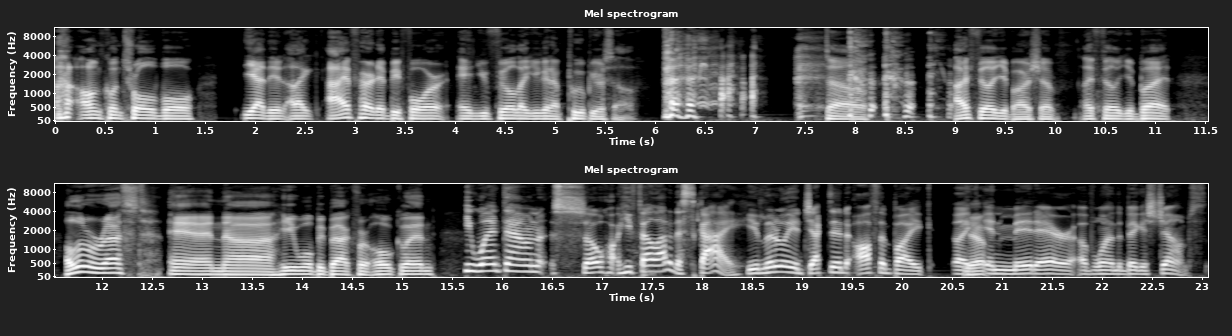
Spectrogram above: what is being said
uncontrollable. Yeah, dude. Like I've heard it before, and you feel like you're gonna poop yourself. so I feel you, Barcia. I feel you, but a little rest, and uh, he will be back for Oakland. He went down so hard. He fell out of the sky. He literally ejected off the bike like Yep. in midair of one of the biggest jumps.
